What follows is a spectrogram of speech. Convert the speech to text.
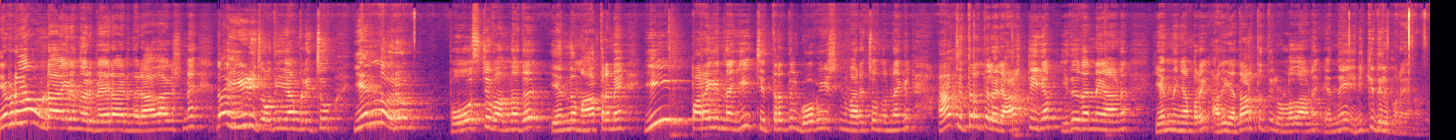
എവിടെയോ ഉണ്ടായിരുന്ന ഒരു പേരായിരുന്ന രാധാകൃഷ്ണനെ. ഇതാ ഇ ഡി ചോദ്യം ചെയ്യാൻ വിളിച്ചു. എന്നൊരു പോസ്റ്റ് വന്നത് എന്ന് മാത്രമേ ഈ പറയുന്ന ഈ ചിത്രത്തിൽ ഗോപീകൃഷ്ണൻ വരച്ചു എന്നുണ്ടെങ്കിൽ ആ ചിത്രത്തിലെ രാഷ്ട്രീയം ഇത് തന്നെയാണ് എന്ന് ഞാൻ പറയും. അത് യഥാർത്ഥത്തിലുള്ളതാണ് എന്നേ എനിക്കിതിൽ പറയാനുള്ളൂ.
